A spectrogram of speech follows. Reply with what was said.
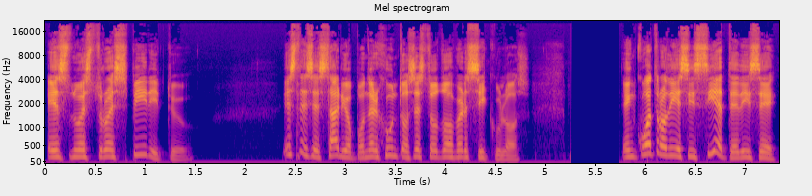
es nuestro espíritu. Es necesario poner juntos estos dos versículos. En 4.17 dice,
